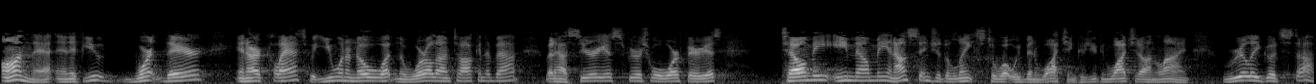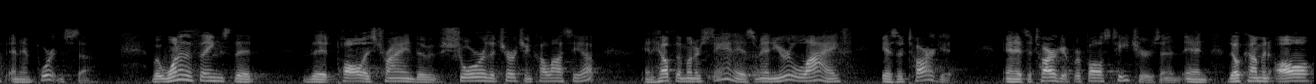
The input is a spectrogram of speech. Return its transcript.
on that. And if you weren't there in our class, but you want to know what in the world I'm talking about, about how serious spiritual warfare is, tell me, email me, and I'll send you the links to what we've been watching because you can watch it online. Really good stuff and important stuff. But one of the things that that Paul is trying to shore the church in Colossae up and help them understand is, man, your life is a target. And it's a target for false teachers, and, and they'll come in all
